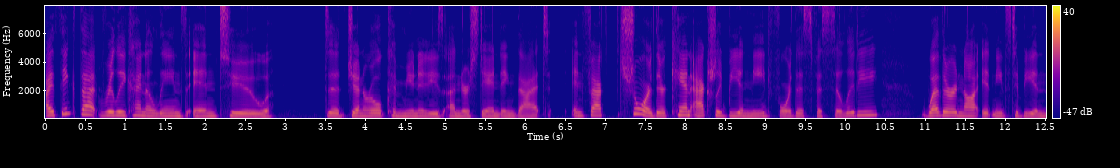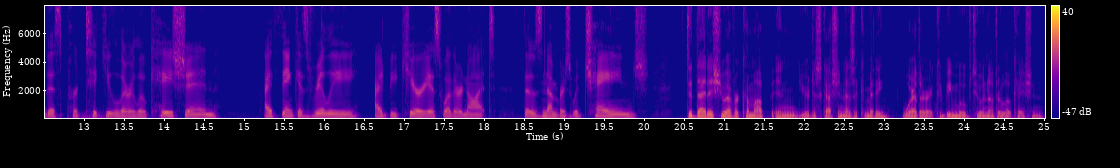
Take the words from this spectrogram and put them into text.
I think that really kind of leans into the general community's understanding that, in fact, sure, there can actually be a need for this facility. Whether or not it needs to be in this particular location, I think is really, I'd be curious whether or not those numbers would change did that issue ever come up in your discussion as a committee, whether it could be moved to another location?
